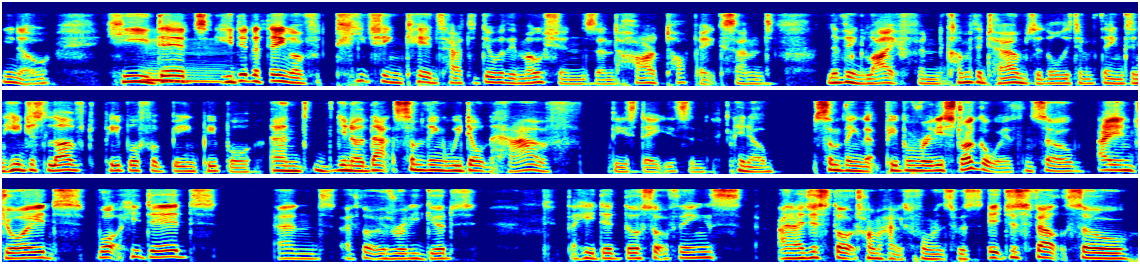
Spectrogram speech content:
You know, he did he Mm. did a thing of teaching kids how to deal with emotions and hard topics and living life and coming to terms with all these different things. And he just loved people for being people. And you know, that's something we don't have these days, and you know, something that people really struggle with. And so I enjoyed what he did, and I thought it was really good that he did those sort of things. And I just thought Tom Hanks' performance was it just felt so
